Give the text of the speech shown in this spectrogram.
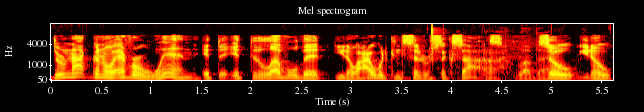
they're not going to ever win at the at the level that you know I would consider success. Ah, love that. So you know,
